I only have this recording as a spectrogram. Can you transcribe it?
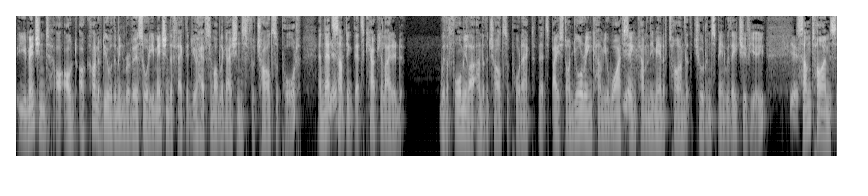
you mentioned, I'll, I'll, I'll, kind of deal with them in reverse order. You mentioned the fact that you have some obligations for child support, and that's yes. something that's calculated with a formula under the Child Support Act that's based on your income, your wife's yes. income, and the amount of time that the children spend with each of you. Yes. Sometimes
